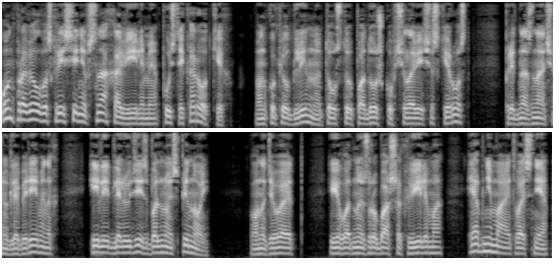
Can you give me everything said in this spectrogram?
он провел воскресенье в снах о Вильяме, пусть и коротких. Он купил длинную толстую подушку в человеческий рост, предназначенную для беременных или для людей с больной спиной. Он одевает ее в одну из рубашек Вильяма и обнимает во сне,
